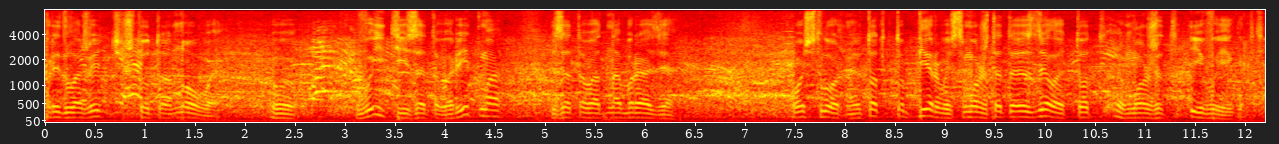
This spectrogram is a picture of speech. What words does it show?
предложить что-то новое. Вы- Выйти из этого ритма, из этого однообразия очень сложно. И тот, кто первый сможет это сделать, тот может и выиграть.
